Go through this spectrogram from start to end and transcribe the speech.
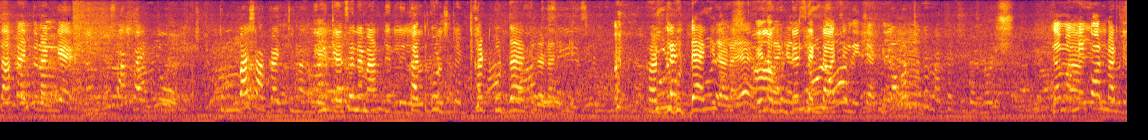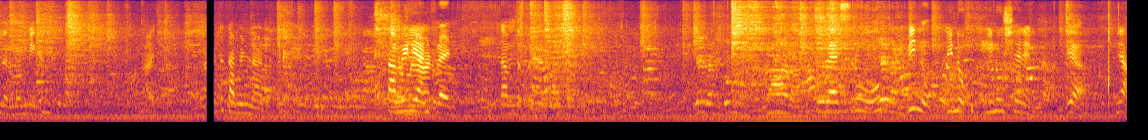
ಸಾಕಾಯ್ತು ನನಗೆ ಸಾಕಾಯ್ತು. ತುಂಬ ಸಾಕಾಯ್ತು ನನಗೆ ಕೆಲಸನೇ ಮಾಡ್ತಿರ್ಲಿಲ್ಲ. ಕಟ್ ಗುಡ್ ಕಟ್ ಗುಡ್ಡೆ ಹಾಕಿದಾಳೆ ಅದಕ್ಕೆ ಕಟ್ ಗುಡ್ಡೆ ಹಾಕಿದಾಳೆ ಇಲ್ಲ, ಗುಡ್ಡೆ ತೆಗ್ದು ಆಚೆಯಿಂದ ಈಚೆ ನಮ್ಮ ಮಮ್ಮಿ ಕಾಲ್ ಮಾಡ್ತಿದ್ದಾರೆ ಮಮ್ಮಿಗೆ. ತಮಿಳ್ನಾಡು. ತಮಿಳಿಯನ್ ಫ್ರೆಂಡ್ ನಮ್ಮದು ಇವಳ ಹೆಸರು Vinu. Vinu Vinu Sharan. Yeah yeah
